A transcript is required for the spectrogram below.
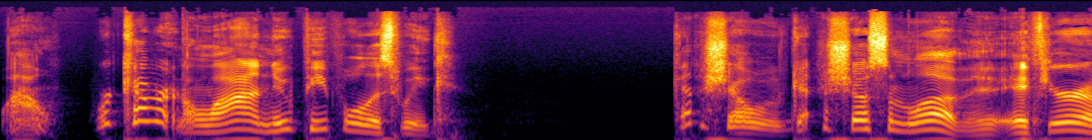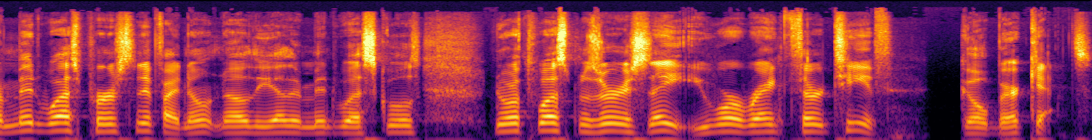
Wow, we're covering a lot of new people this week. Got to show, got to show some love. If you're a Midwest person, if I don't know the other Midwest schools, Northwest Missouri State, you were ranked 13th. Go Bearcats.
